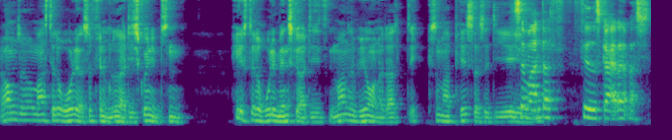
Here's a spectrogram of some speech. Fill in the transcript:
jo, men så var meget stille og roligt, og så finder man ud af, at de er sgu egentlig sådan helt stille og rolige mennesker, og de er meget nede på jorden, og der er ikke så meget pis, altså de... Som andre fede skydivers.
